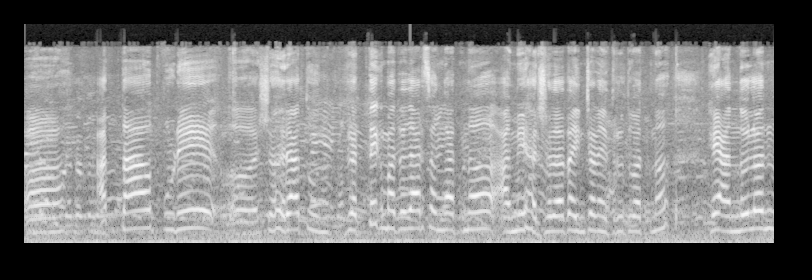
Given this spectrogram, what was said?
अ, आत्ता पुणे शहरातून प्रत्येक मतदारसंघातनं आम्ही हर्षदाताईंच्या नेतृत्वातनं हे आंदोलन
